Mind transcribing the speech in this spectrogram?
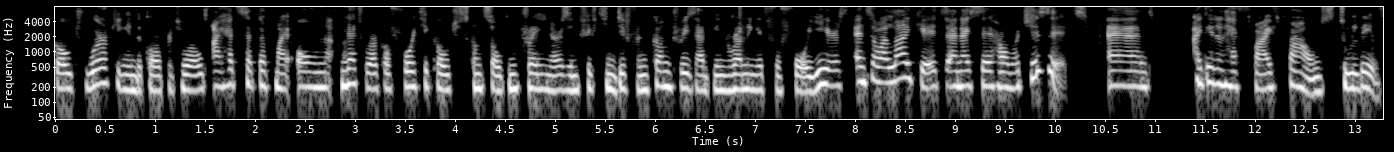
coach working in the corporate world, I had set up my own network of 40 coaches, consultant trainers in 15 different countries. I've been running it for four years. And so I like it. And I say, how much is it? And I didn't have five pounds to live.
